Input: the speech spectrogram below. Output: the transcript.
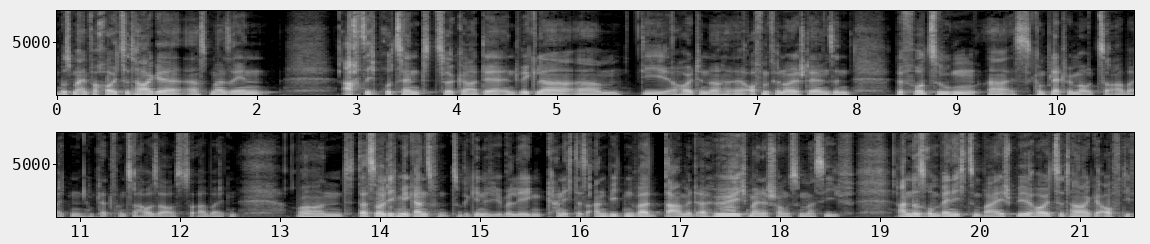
muss man einfach heutzutage erstmal sehen, 80 Prozent circa der Entwickler, ähm, die heute noch äh, offen für neue Stellen sind, bevorzugen, äh, es komplett remote zu arbeiten, komplett von zu Hause aus zu arbeiten. Und das sollte ich mir ganz zu Beginn überlegen, kann ich das anbieten, weil damit erhöhe ich meine Chancen massiv. Andersrum, wenn ich zum Beispiel heutzutage auf die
